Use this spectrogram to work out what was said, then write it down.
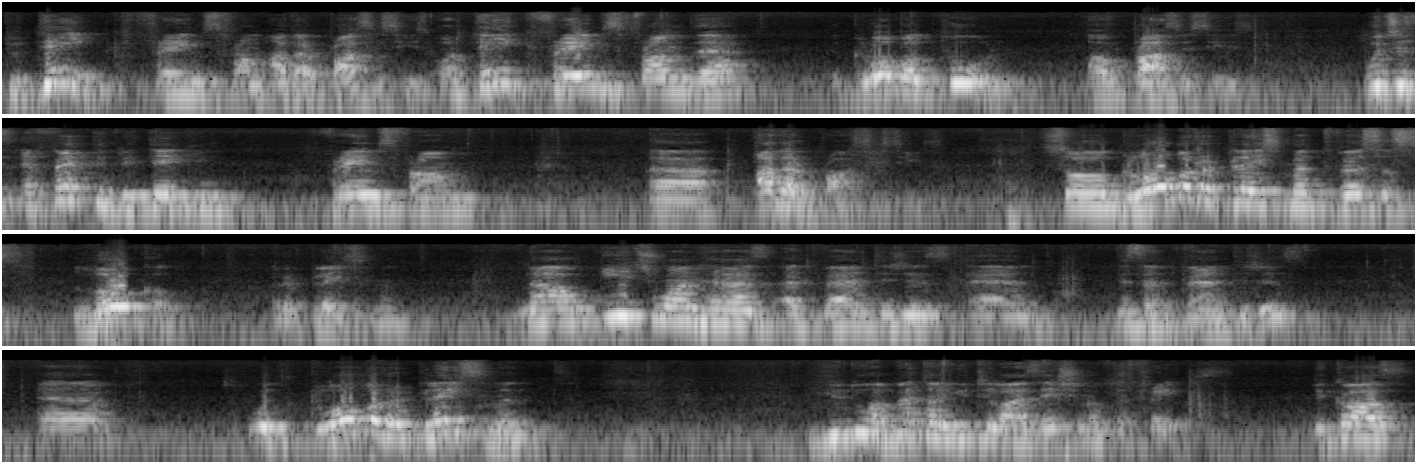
to take frames from other processes or take frames from the global pool of processes, which is effectively taking frames from uh, other processes. So global replacement versus local replacement. Now each one has advantages and disadvantages. Uh, with global replacement, you do a better utilization of the frames. Because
